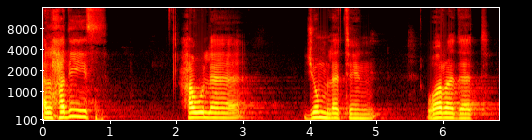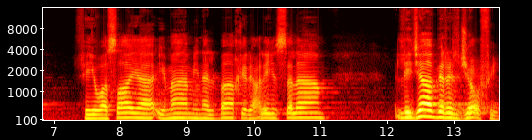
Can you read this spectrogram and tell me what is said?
الحديث حول جملة وردت في وصايا إمامنا الباقر عليه السلام لجابر الجعفي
